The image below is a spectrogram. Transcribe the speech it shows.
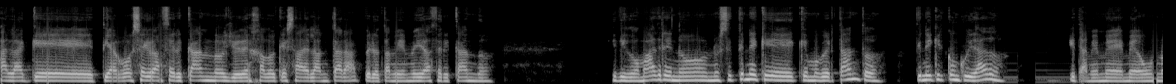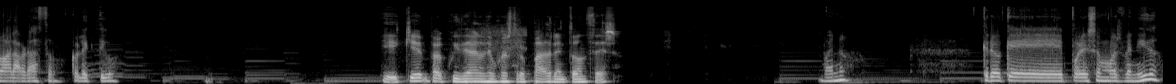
A la que Tiago se ha ido acercando, yo he dejado que se adelantara, pero también me he ido acercando. Y digo, madre, no, no se tiene que, que mover tanto, tiene que ir con cuidado. Y también me, me uno al abrazo colectivo. ¿Y quién va a cuidar de vuestro padre entonces? Bueno, creo que por eso hemos venido.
